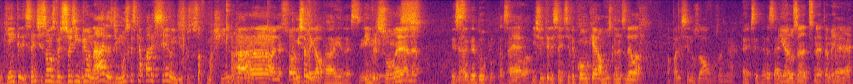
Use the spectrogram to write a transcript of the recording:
O que é interessante são as versões embrionárias de músicas que apareceram em discos do Soft Machine do cara. Ah, olha só. Então isso é legal. Aí nesse, Tem versões. É, né? Nesse né? CD duplo que tá saindo É, agora. isso é interessante. Você vê como que era a música antes dela aparecer nos álbuns ali, né? É, isso é interessante. E anos antes, né, também. É,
